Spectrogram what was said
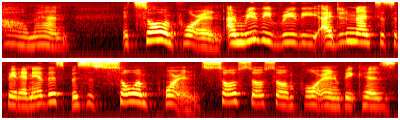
oh man it's so important. I'm really really i didn't anticipate any of this but this is so important so so so important because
